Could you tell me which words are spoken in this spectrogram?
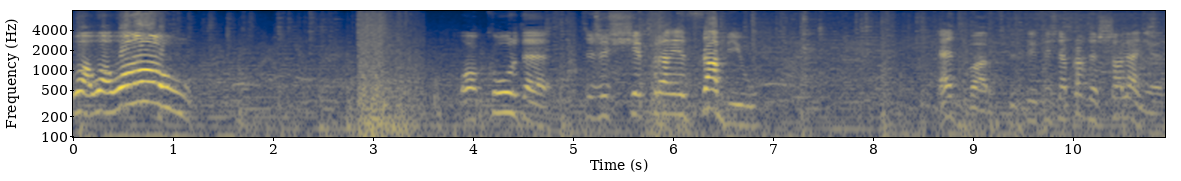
Wow, wow, wow! O kurde! Ty żeś się prawie zabił! Edward, ty, ty jesteś naprawdę szaleniec.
